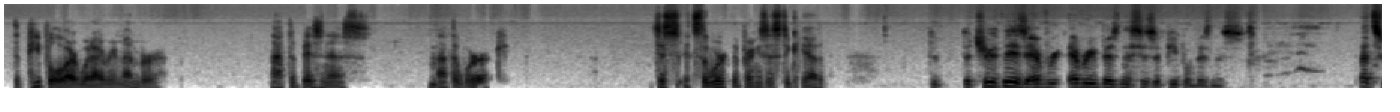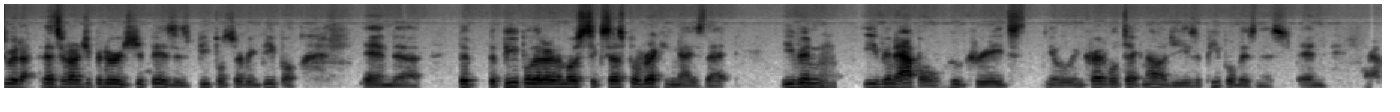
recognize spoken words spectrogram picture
the people are what I remember, not the business, hmm. not the work. Just it's the work that brings us together. The, the truth is, every every business is a people business. that's what that's what entrepreneurship is: is people serving people, and uh, the the people that are the most successful recognize that. Even mm-hmm. even Apple, who creates you know incredible technology is a people business and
